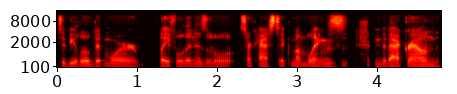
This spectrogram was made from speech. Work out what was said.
to be a little bit more playful than his little sarcastic mumblings in the background.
